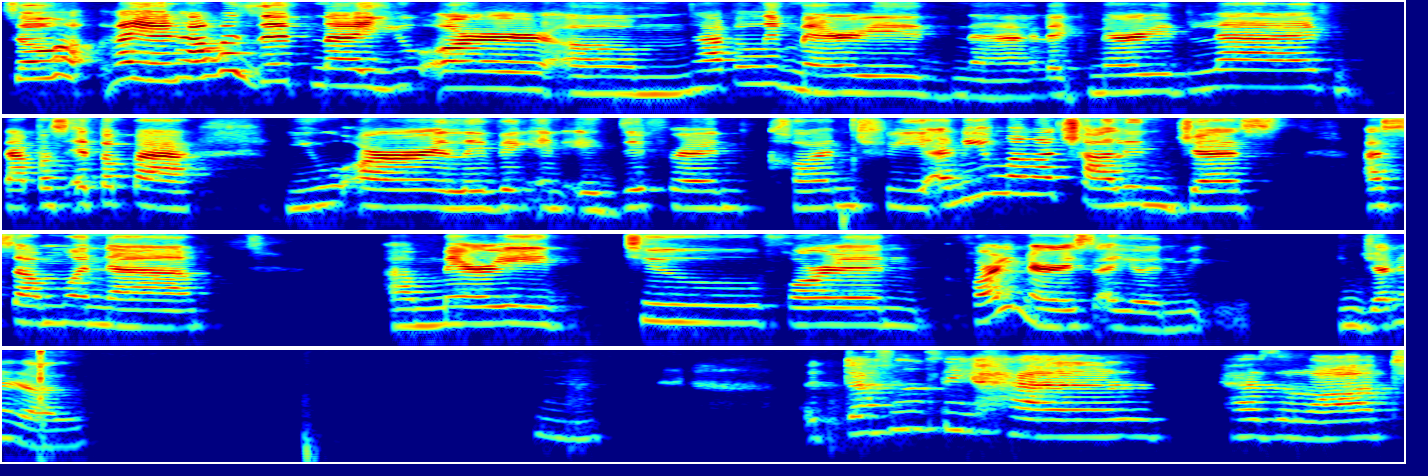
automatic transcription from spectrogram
So, ngayon, how was it na you are um, happily married na, like married life, tapos ito pa, you are living in a different country. Ano yung mga challenges as someone na uh, married to foreign foreigners, ayun, in general? Hmm. It definitely has has a lot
